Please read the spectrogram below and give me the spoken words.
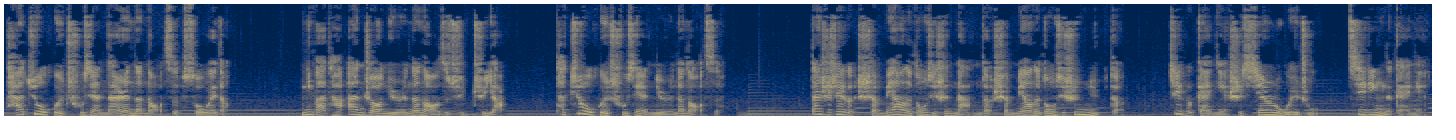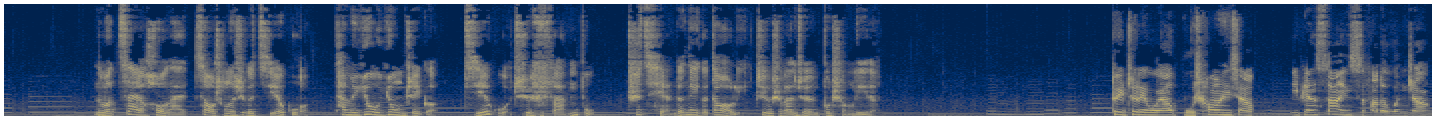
他就会出现男人的脑子。所谓的，你把它按照女人的脑子去去养，它就会出现女人的脑子。但是这个什么样的东西是男的，什么样的东西是女的，这个概念是先入为主既定的概念。那么再后来造成了这个结果，他们又用这个结果去反哺之前的那个道理，这个是完全不成立的。对，这里我要补充一下一篇 Science 发的文章，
